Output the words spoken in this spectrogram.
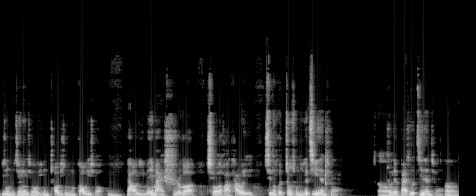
一种是精灵球，一种超级球，一种高级球。嗯然后你每买十个球的话，它会系统会赠送你一个纪念球，哦就那白色的纪念球，嗯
